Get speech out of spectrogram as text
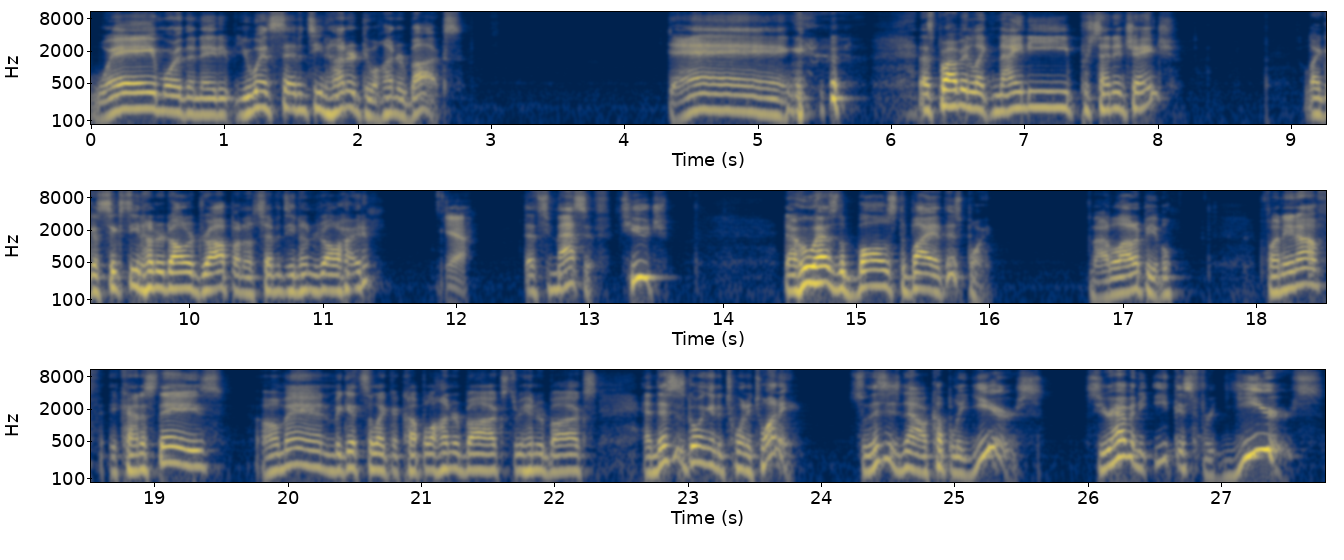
Way more than 80. You went 1700 to 100 bucks. Dang. That's probably like 90% in change. Like a $1600 drop on a $1700 item. Yeah. That's massive. It's huge. Now, who has the balls to buy at this point? Not a lot of people. Funny enough, it kind of stays oh man, it gets to like a couple of hundred bucks, 300 bucks. And this is going into 2020. So this is now a couple of years. So you're having to eat this for years.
